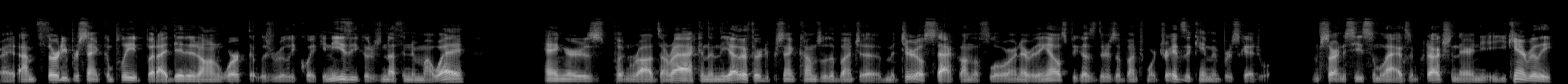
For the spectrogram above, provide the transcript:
right i'm 30% complete but i did it on work that was really quick and easy because there's nothing in my way hangers putting rods on rack and then the other 30% comes with a bunch of material stack on the floor and everything else because there's a bunch more trades that came in per schedule i'm starting to see some lags in production there and you, you can't really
